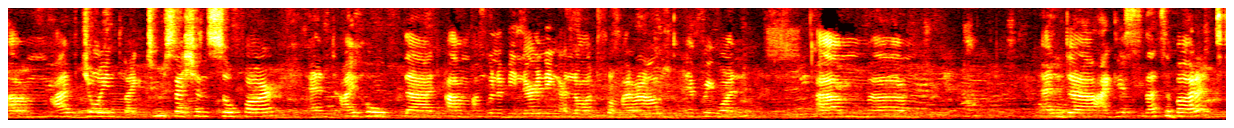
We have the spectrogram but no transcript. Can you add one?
Um, I've joined like two sessions so far, and I hope that um, I'm going to be learning a lot from around everyone. Um, um, and uh, I guess that's about it.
